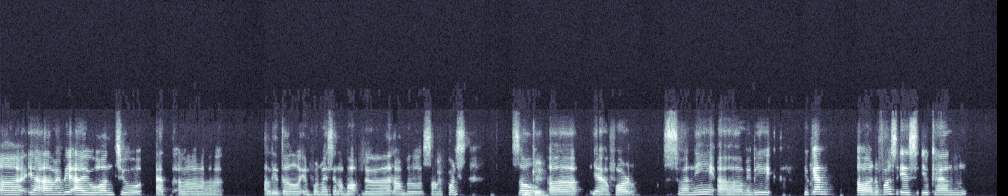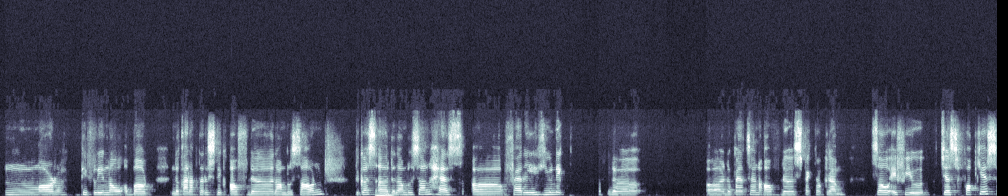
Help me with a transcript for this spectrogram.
Uh, yeah, uh, maybe I want to add uh, a little information about the Rumble sound first. So, Okay. uh, yeah, for Swani, uh, maybe you can, uh, the first is you can mm, more deeply know about the characteristic of the Rumble sound because uh, Mhm. the Rumble sound has a very unique the uh, the pattern of the spectrogram. So if you just focus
